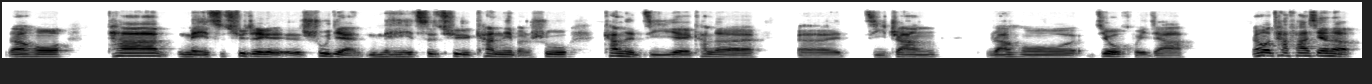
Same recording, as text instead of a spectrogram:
然后他每一次去这个书店，每一次去看那本书，看了几页，看了呃几章，然后就回家。然后他发现了，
